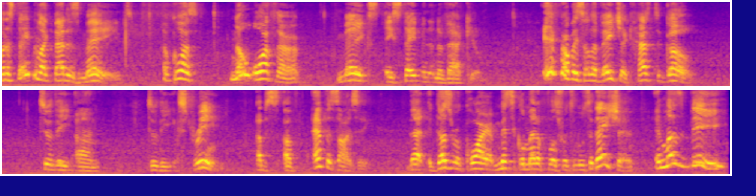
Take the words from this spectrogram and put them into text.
when a statement like that is made, of course, no author makes a statement in a vacuum. If Rabbi Soloveitchik has to go to the um, to the extreme of, of emphasizing that it doesn't require mystical metaphors for its elucidation, it must be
